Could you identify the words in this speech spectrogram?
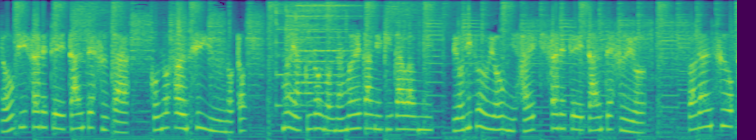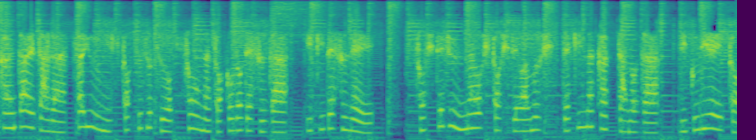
表示されていたんですが、このファンシーユーの時、まや黒の名前が右側に、寄り添うように配置されていたんですよ。バランスを考えたら左右に一つずつ落ちそうなところですが、粋ですねそして順直しとしては無視できなかったのが、リクリエイト。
